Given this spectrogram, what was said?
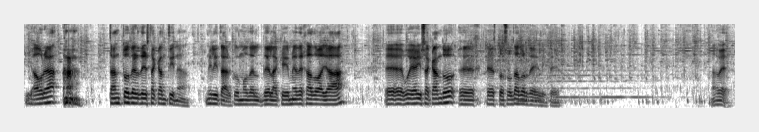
Y ahora, tanto desde esta cantina militar como de, la que me he dejado allá, eh, voy a ir sacando eh, estos soldados de élite. A ver.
